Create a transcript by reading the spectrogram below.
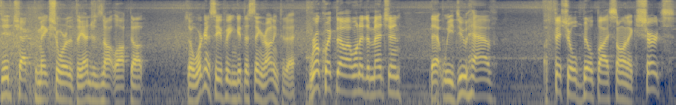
did check to make sure that the engine's not locked up. So we're gonna see if we can get this thing running today. Real quick though, I wanted to mention that we do have official Built by Sonick shirts.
